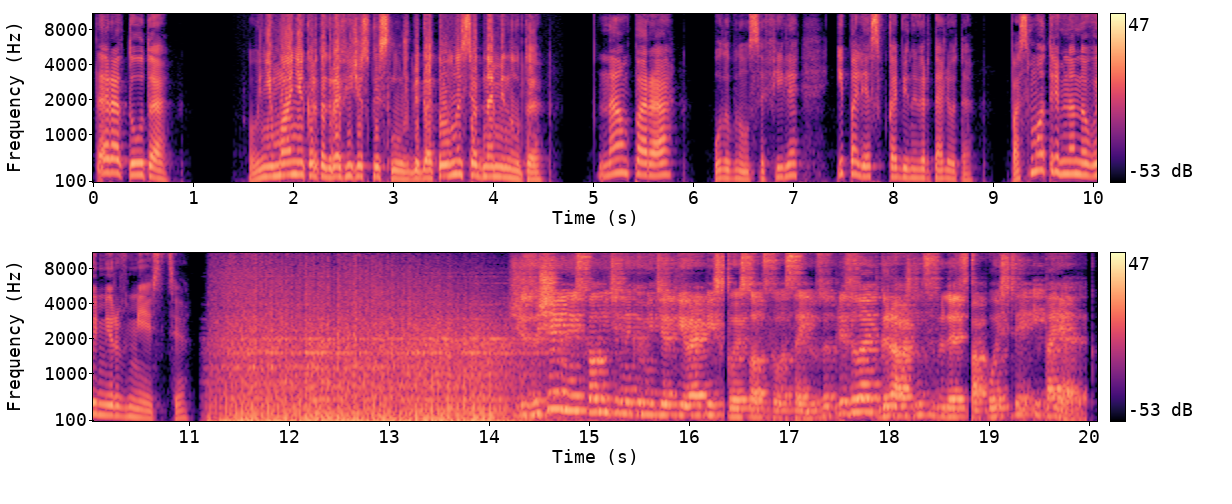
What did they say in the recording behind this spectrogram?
«Таратута». «Внимание картографической службе! Готовность одна минута!» «Нам пора», — улыбнулся Филя и полез в кабину вертолета. «Посмотрим на новый мир вместе». Чрезвычайный исполнительный комитет Европейского Исламского Союза призывает граждан соблюдать спокойствие и порядок.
